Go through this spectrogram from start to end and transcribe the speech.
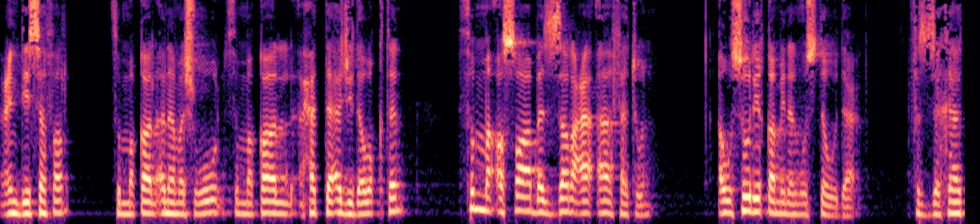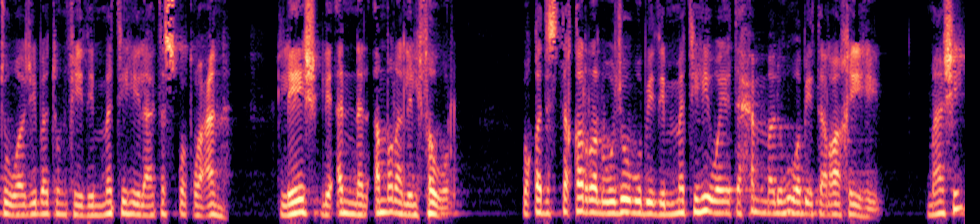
عندي سفر ثم قال أنا مشغول ثم قال حتى أجد وقتا ثم أصاب الزرع آفة أو سرق من المستودع فالزكاة واجبة في ذمته لا تسقط عنه. ليش؟ لأن الأمر للفور وقد استقر الوجوب بذمته ويتحمله وبتراخيه ماشي؟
